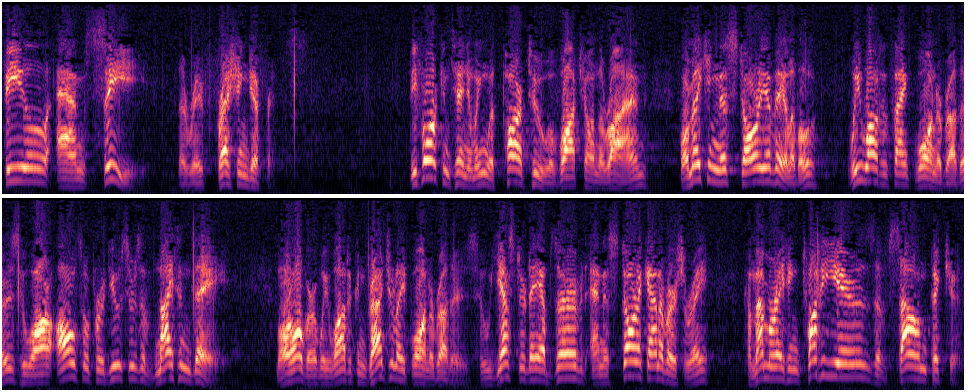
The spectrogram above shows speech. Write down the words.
feel, and see the refreshing difference. Before continuing with part two of Watch on the Rhine, for making this story available, we want to thank Warner Brothers, who are also producers of Night and Day. Moreover, we want to congratulate Warner Brothers, who yesterday observed an historic anniversary commemorating 20 years of sound pictures.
